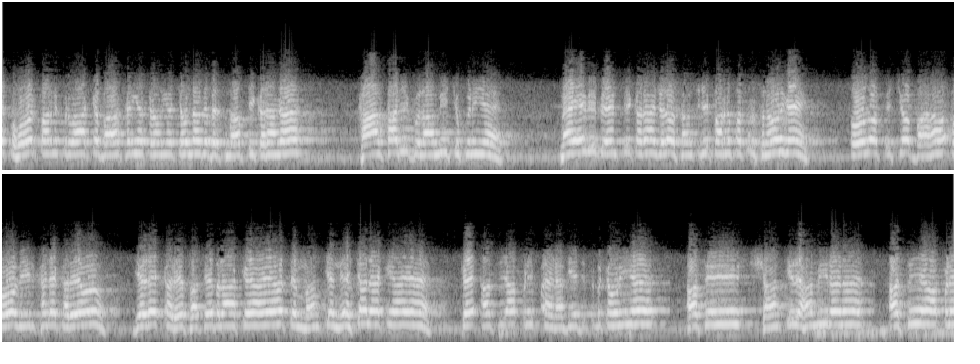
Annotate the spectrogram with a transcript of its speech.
ਇੱਕ ਹੋਰ ਪਰਨ ਕਰਵਾ ਕੇ ਬਾਖਰੀਆਂ ਕਰਾਉਣੀਆਂ ਚਾਹੁੰਦਾ ਤੇ ਫਿਰ ਸਮਾਪਤੀ ਕਰਾਂਗਾ। ਖਾਲਸਾ ਦੀ ਗੁਲਾਮੀ ਚੁੱਕਣੀ ਹੈ। ਮੈਂ ਇਹ ਵੀ ਬੇਨਤੀ ਕਰਾਂ, ਜਦੋਂ ਸੰਤ ਜੀ ਪਰਨ ਪੱਤਰ ਸੁਣਾਉਣਗੇ, ਉਦੋਂ ਪਿੱਛੋਂ ਬਾਹਾਂ ਉਹ ਵੀਰ ਖੜੇ ਕਰਿਓ, ਜਿਹੜੇ ਘਰੇ ਫਤਿਹ ਬੁਲਾ ਕੇ ਆਏ ਆ ਤੇ ਮਨ 'ਚ ਨਿਸ਼ਚਾ ਲੈ ਕੇ ਆਏ ਆ। ਕਿ ਅਸੀਂ ਆਪਣੀ ਭੈਣਾਂ ਦੀ ਇੱਜ਼ਤ ਬਚਾਉਣੀ ਹੈ, ਅਸੀਂ ਸ਼ਾਂਤੀ ਦੇ ਹਾਮੀ ਰਹਿਣਾ ਅਸੀਂ ਆਪਣੇ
